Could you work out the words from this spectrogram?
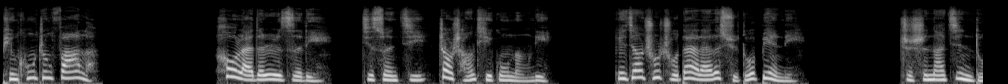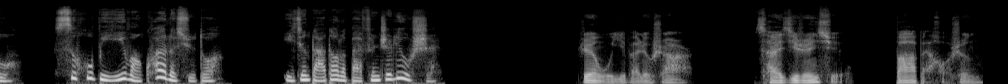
凭空蒸发了。后来的日子里，计算机照常提供能力。给江楚楚带来了许多便利，只是那进度似乎比以往快了许多，已经达到了百分之六十。任务一百六十二，采集人血八百毫升，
